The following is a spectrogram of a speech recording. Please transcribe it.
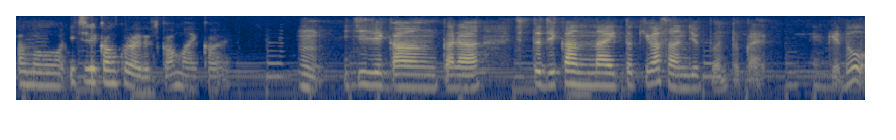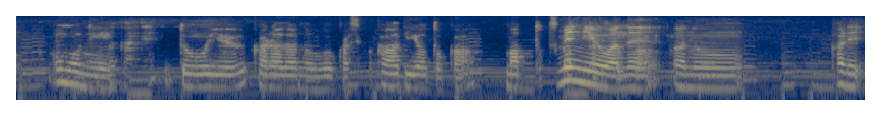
あの、1時間くらいですか？毎回。うん。1時間からちょっと時間ない時は30分とかやけど主にどういう体の動かしか、カーディオとか、マット使ったりとか？メニューはね、あのー彼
